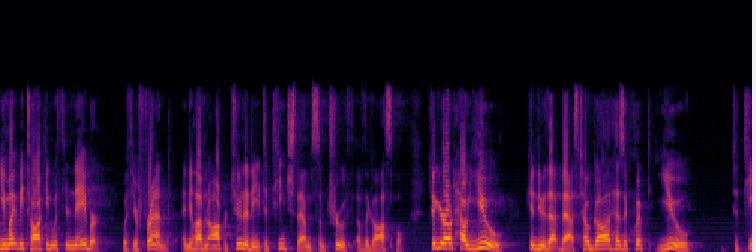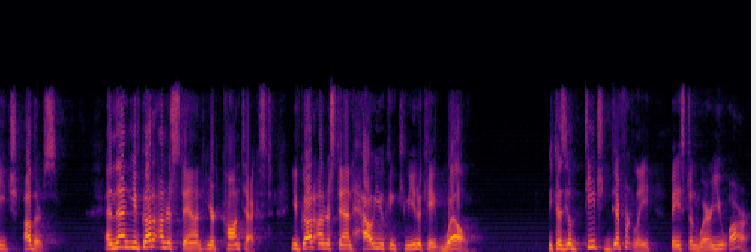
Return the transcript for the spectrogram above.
you might be talking with your neighbor with your friend, and you'll have an opportunity to teach them some truth of the gospel. Figure out how you can do that best, how God has equipped you to teach others. And then you've got to understand your context. You've got to understand how you can communicate well. Because you'll teach differently based on where you are.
